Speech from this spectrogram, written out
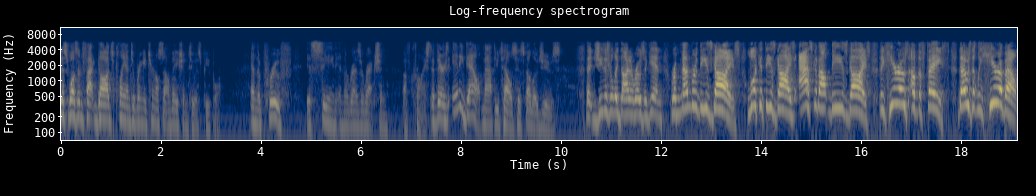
this was, in fact, God's plan to bring eternal salvation to his people. And the proof is seen in the resurrection of Christ. If there is any doubt, Matthew tells his fellow Jews, that Jesus really died and rose again, remember these guys. Look at these guys. Ask about these guys. The heroes of the faith, those that we hear about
